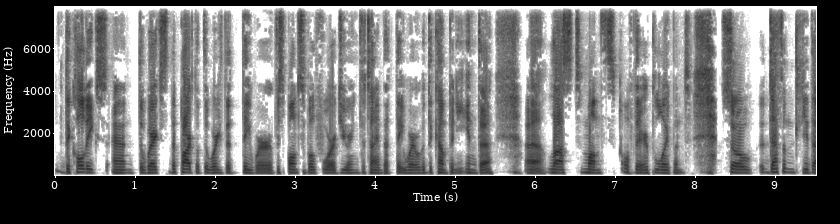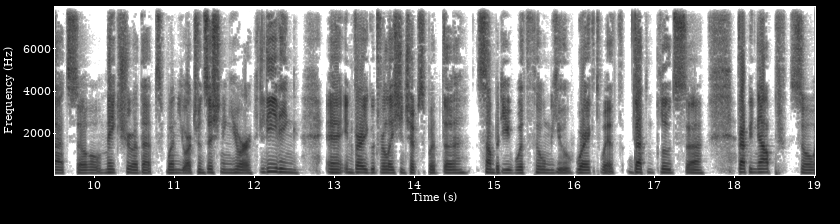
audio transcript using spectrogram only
the colleagues and the works, the part of the work that they were responsible for during the time that they were with the company in the uh, last months of their employment. So definitely that. So make sure that when you are transitioning, you're leaving uh, in very good relationships with the somebody with whom you worked with. That includes uh, wrapping up. So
